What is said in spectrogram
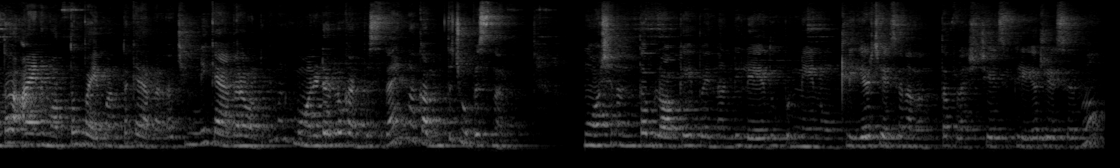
అంతా ఆయన మొత్తం పైప్ అంతా కెమెరా చిన్ని కెమెరా ఉంటుంది. మనకు మానిటర్లో కనిపిస్తుంది. ఆయన నాకు అంతా చూపిస్తున్నారు. మోషన్ అంతా బ్లాక్ అయిపోయిందండి. లేదు ఇప్పుడు నేను క్లియర్ చేశాను. అదంతా ఫ్లష్ చేసి క్లియర్ చేశాను.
